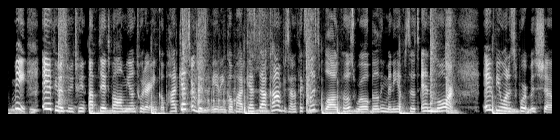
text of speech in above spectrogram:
me. If you miss me between updates, follow me on Twitter, Inco Podcast, or visit me at IncoPodcast.com for sound effects lists, blog posts, world building, mini episodes, and more. If you want to support this show,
